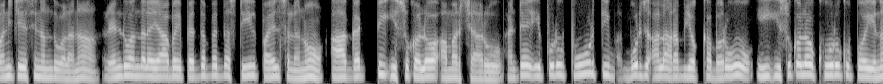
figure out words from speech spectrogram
పనిచేసినందువలన రెండు వందల యాభై పెద్ద పెద్ద స్టీల్ పైల్స్లను ఆ గట్టి ఇసుకలో అమర్చారు. అంటే ఇప్పుడు పూర్తి బుర్జ్ అల్ అరబ్ యొక్క బరువు ఈ ఇసుకలో కూరుకుపోయిన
